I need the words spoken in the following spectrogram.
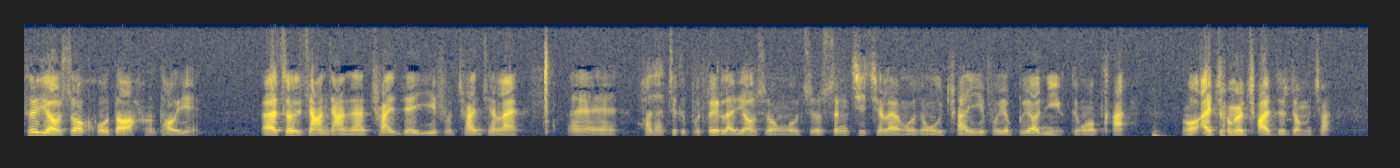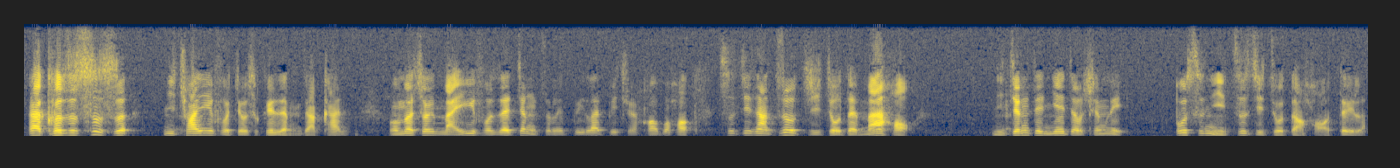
所以有时候活到很讨厌。啊，所以想常常穿一件衣服穿起来，哎哎，好像这个不对了。有时候我就生气起来，我说我穿衣服也不要你给我看，我爱怎么穿就怎么穿。啊，可是事实，你穿衣服就是给人家看。我们所以买衣服在镜子里比来比去好不好？实际上自己做的蛮好，你真正念在心里，不是你自己做的好。对了，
